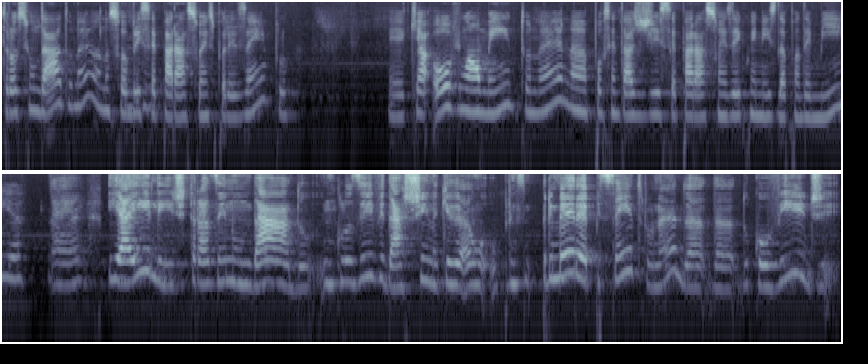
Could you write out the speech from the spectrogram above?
trouxe um dado, né, Ana, sobre uhum. separações, por exemplo, é, que houve um aumento né, na porcentagem de separações aí com o início da pandemia. É. E aí, Lid, trazendo um dado, inclusive da China, que é o, o primeiro epicentro né, da, da, do Covid,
